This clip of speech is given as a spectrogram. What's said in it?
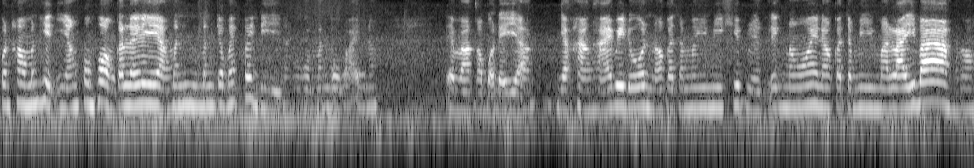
คนเฮามันเห็ดยังพร้อมๆกันหลายๆอย่าง มันมันจะไม่ค่อยดีนะทุกคนมันบ่ไหวเนาะแต่ว่าก็บ่ได้อยากอยากห่างหายไปโดนเนาะก็จะไม่มีคลิปเล็กน้อยเนาะก็จะมีมาไลฟ์บ้างเนาะ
